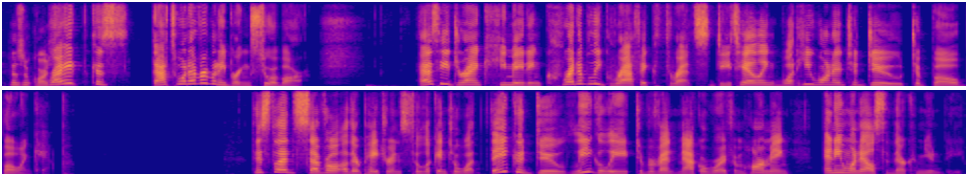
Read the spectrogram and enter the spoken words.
Because of course. he right? Because that's what everybody brings to a bar. As he drank, he made incredibly graphic threats detailing what he wanted to do to Bo Bowenkamp. This led several other patrons to look into what they could do legally to prevent McElroy from harming anyone else in their community.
